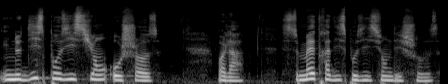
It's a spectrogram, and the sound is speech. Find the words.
une disposition aux choses. Voilà, se mettre à disposition des choses.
